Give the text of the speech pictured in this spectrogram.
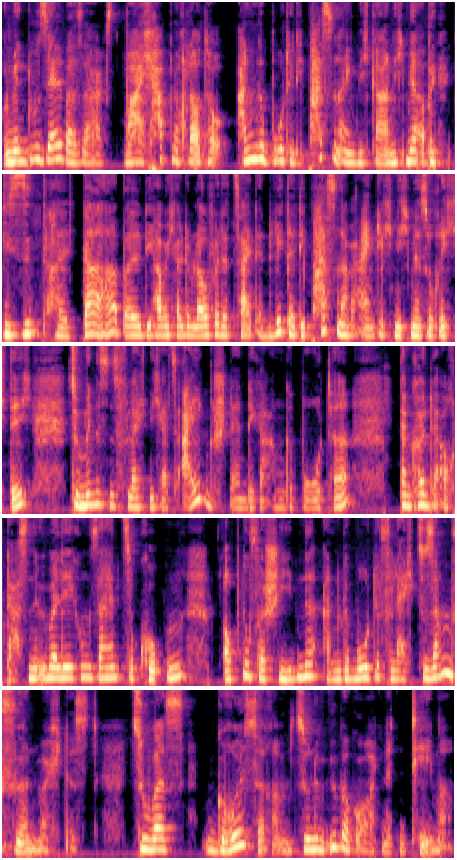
Und wenn du selber sagst, boah, ich habe noch lauter Angebote, die passen eigentlich gar nicht mehr, aber die sind halt da, weil die habe ich halt im Laufe der Zeit entwickelt, die passen aber eigentlich nicht mehr so richtig, zumindest vielleicht nicht als eigenständige Angebote, dann könnte auch das eine Überlegung sein, zu gucken, ob du verschiedene Angebote vielleicht zusammenführen möchtest. Zu was Größerem, zu einem übergeordneten Thema.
